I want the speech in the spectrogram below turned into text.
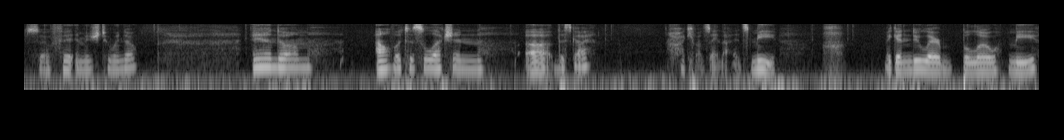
So fit image to window. And um, alpha to selection uh, this guy. I keep on saying that. It's me. Make a new layer below me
